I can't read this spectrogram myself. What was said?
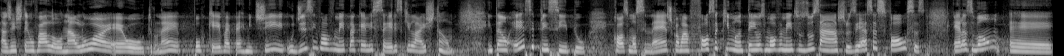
a gente tem um valor, na Lua é outro, né? Porque vai permitir o desenvolvimento daqueles seres que lá estão. Então, esse princípio cosmocinético é uma força que mantém os movimentos dos astros, e essas forças elas vão é,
